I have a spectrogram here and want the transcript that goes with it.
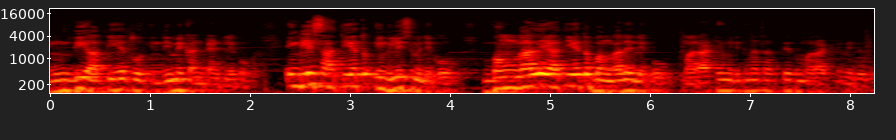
हिंदी आती है तो हिंदी में कंटेंट लिखो। इंग्लिश आती है तो इंग्लिश में लिखो। बंगाली आती है तो बंगाली लिखो। मराठी में लिखना चाहते हैं तो मराठी में लिखो।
